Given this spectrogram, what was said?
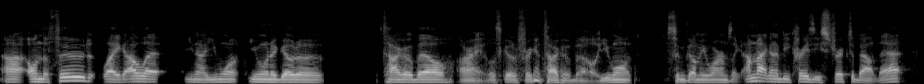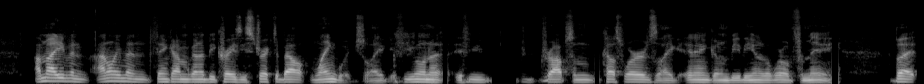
Uh, on the food, like I'll let you know, you want you want to go to Taco Bell. All right, let's go to freaking Taco Bell. You want some gummy worms? Like I'm not going to be crazy strict about that. I'm not even. I don't even think I'm going to be crazy strict about language. Like if you want to, if you drop some cuss words, like it ain't going to be the end of the world for me. But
